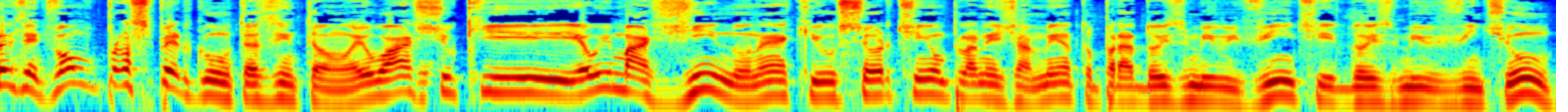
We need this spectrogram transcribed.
Presidente, vamos para as perguntas então. Eu acho que, eu imagino, né, que o senhor tinha um planejamento para 2020 e 2021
